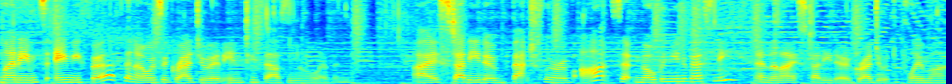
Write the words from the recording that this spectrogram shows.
My name's Amy Firth and I was a graduate in 2011. I studied a Bachelor of Arts at Melbourne University and then I studied a graduate diploma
